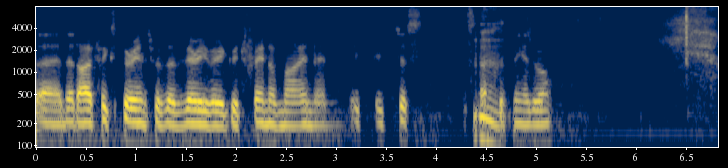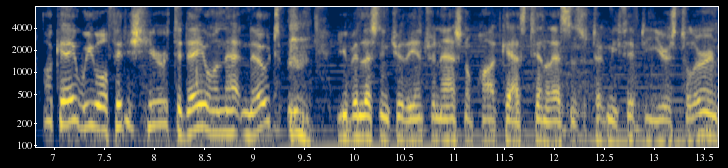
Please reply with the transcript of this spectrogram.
uh, that I've experienced with a very very good friend of mine, and it, it just stuck mm. with me as well. Okay, we will finish here today on that note. You've been listening to the international podcast 10 Lessons It Took Me 50 Years to Learn.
